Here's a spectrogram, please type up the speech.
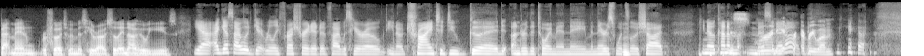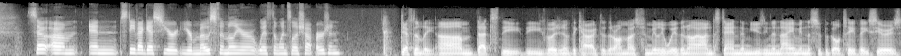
Batman refer to him as Hiro, so they know who he is. Yeah, I guess I would get really frustrated if I was Hiro, you know, trying to do good under the Toyman name, and there's Winslow mm. Schott, you know, kind of messing it, it up for everyone. yeah. So, um, and Steve, I guess you're you're most familiar with the Winslow Schott version. Definitely. Um, that's the, the version of the character that I'm most familiar with, and I understand them using the name in the Supergirl TV series.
